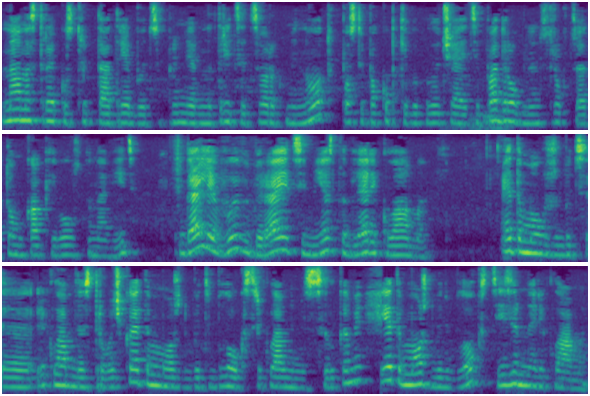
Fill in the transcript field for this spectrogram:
На настройку скрипта требуется примерно 30-40 минут. После покупки вы получаете подробную инструкцию о том, как его установить. Далее вы выбираете место для рекламы. Это может быть э, рекламная строчка, это может быть блок с рекламными ссылками, и это может быть блок с тизерной рекламой.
